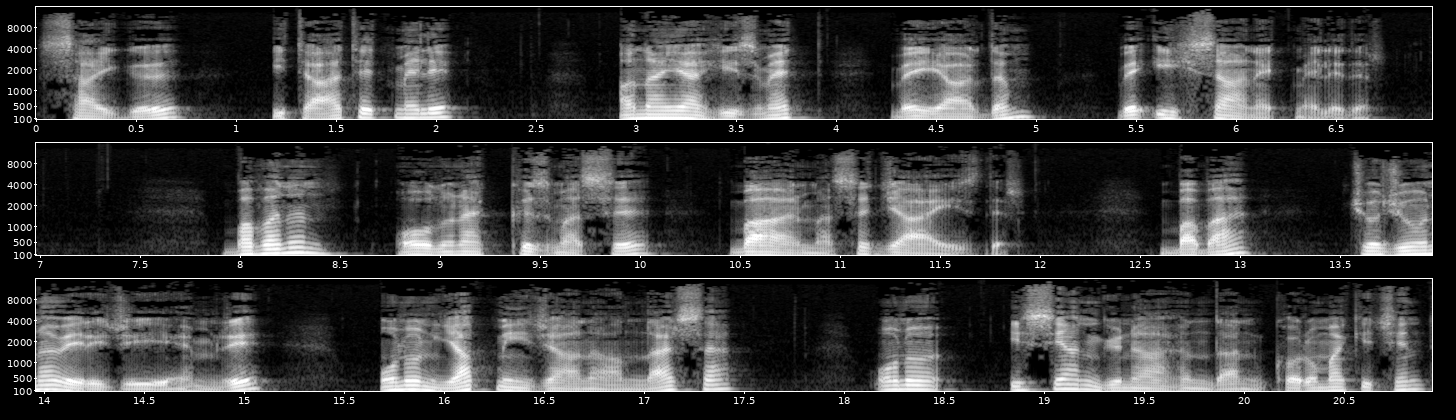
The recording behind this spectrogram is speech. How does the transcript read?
saygı, itaat etmeli, anaya hizmet ve yardım ve ihsan etmelidir. Babanın oğluna kızması, bağırması caizdir. Baba çocuğuna vereceği emri onun yapmayacağını anlarsa onu isyan günahından korumak için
